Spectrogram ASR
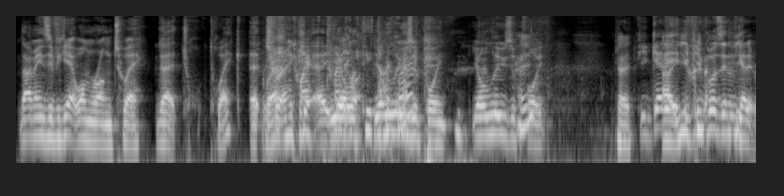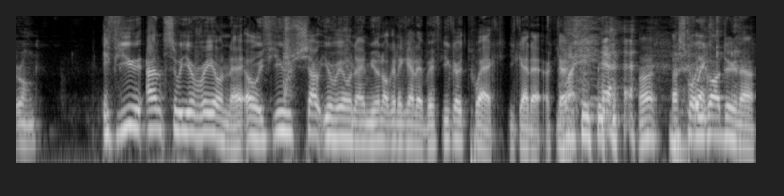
That means if you get one wrong, twick, uh, tw- twick, uh, Trek, twick, uh, twick, you'll, twick, you'll lose a point. You'll lose a point. Okay. If you get Uh, it, if you buzz in and get it wrong. If you answer with your real name, oh, if you shout your real name, you're not going to get it. But if you go twek, you get it. Okay. All right. That's what you got to do now.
